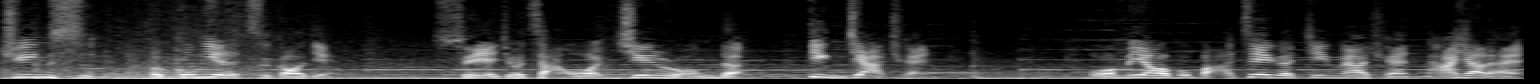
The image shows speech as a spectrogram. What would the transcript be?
军事和工业的制高点，谁也就掌握金融的定价权。我们要不把这个定价权拿下来？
